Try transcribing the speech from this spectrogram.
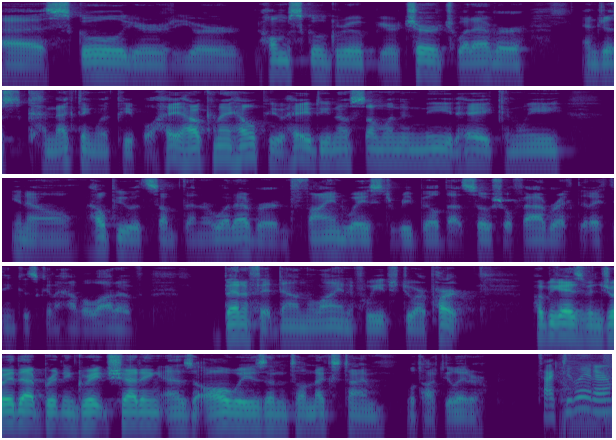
uh, school, your your homeschool group, your church, whatever, and just connecting with people. Hey, how can I help you? Hey, do you know someone in need? Hey, can we, you know, help you with something or whatever? And find ways to rebuild that social fabric that I think is going to have a lot of benefit down the line if we each do our part. Hope you guys have enjoyed that. Brittany, great chatting as always. And until next time, we'll talk to you later. Talk to you later.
